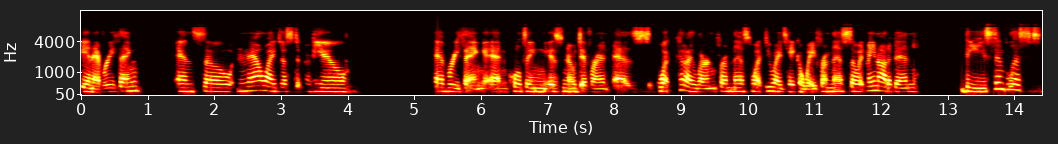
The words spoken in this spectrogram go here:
in everything. And so now I just view everything and quilting is no different as what could I learn from this? What do I take away from this? So it may not have been the simplest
